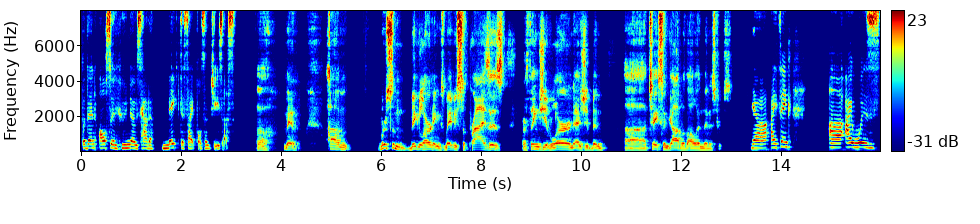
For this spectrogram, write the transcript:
but then also who knows how to make disciples of Jesus. Oh, man. Um, what are some big learnings, maybe surprises or things you've learned as you've been uh, chasing God with All In Ministries? Yeah, I think uh, I was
